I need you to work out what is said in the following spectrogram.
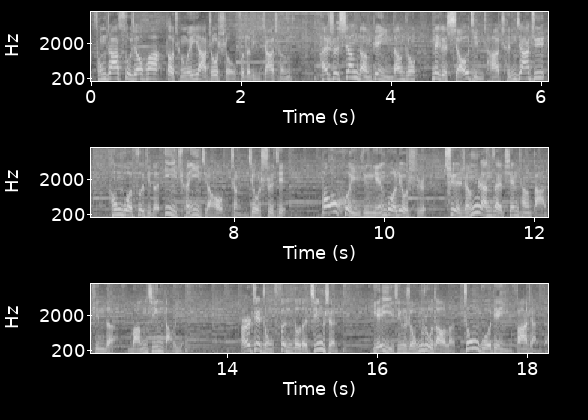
从扎塑胶花到成为亚洲首富的李嘉诚，还是香港电影当中那个小警察陈家驹通过自己的一拳一脚拯救世界，包括已经年过六十却仍然在片场打拼的王晶导演，而这种奋斗的精神，也已经融入到了中国电影发展的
